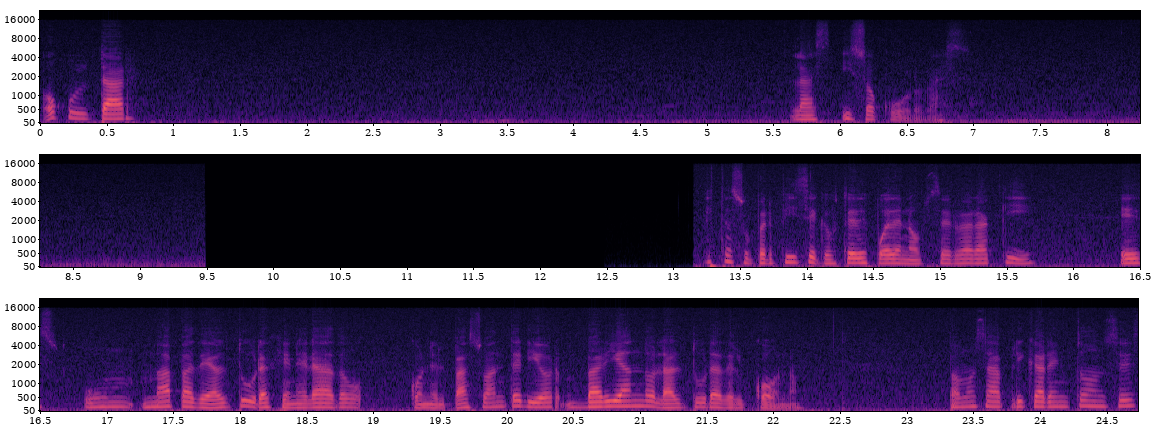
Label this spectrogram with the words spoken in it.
ocultar las isocurvas. Esta superficie que ustedes pueden observar aquí es un mapa de altura generado con el paso anterior variando la altura del cono. Vamos a aplicar entonces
